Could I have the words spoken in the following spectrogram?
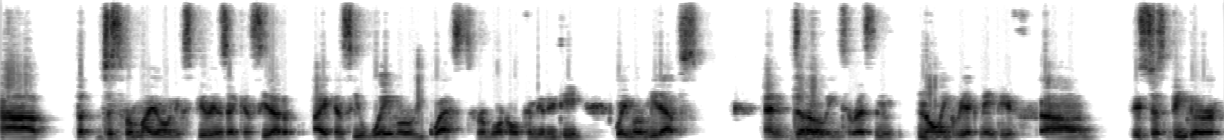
Uh, but just from my own experience, I can see that I can see way more requests from local community, way more meetups, and generally interest in knowing React Native uh, is just bigger,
